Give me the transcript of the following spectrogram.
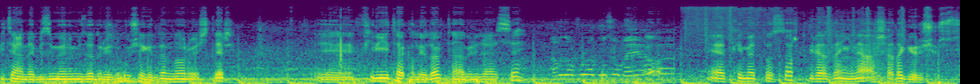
Bir tane de bizim önümüzde duruyordu. Bu şekilde Norveçliler e, free takılıyorlar tabiri caizse. Evet kıymetli dostlar birazdan yine aşağıda görüşürüz.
